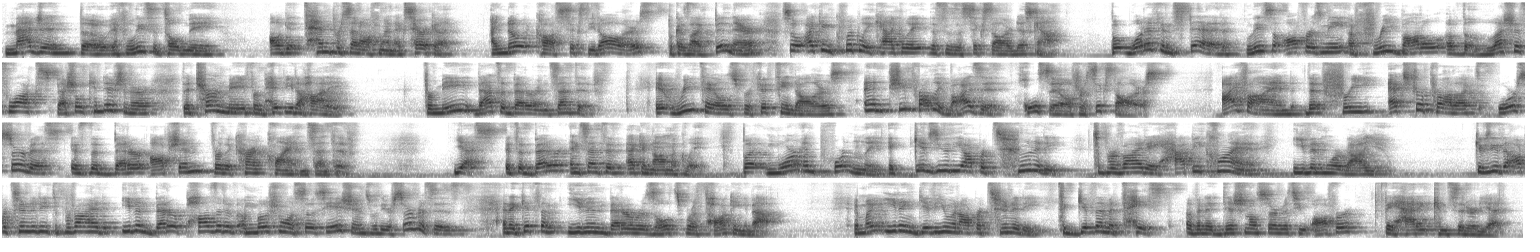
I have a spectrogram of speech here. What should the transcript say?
Imagine, though, if Lisa told me, I'll get 10% off my next haircut. I know it costs $60 because I've been there, so I can quickly calculate this is a $6 discount. But what if instead Lisa offers me a free bottle of the Luscious Locks special conditioner that turned me from hippie to hottie? For me, that's a better incentive. It retails for $15 and she probably buys it wholesale for $6. I find that free extra product or service is the better option for the current client incentive. Yes, it's a better incentive economically, but more importantly, it gives you the opportunity to provide a happy client even more value gives you the opportunity to provide even better positive emotional associations with your services, and it gets them even better results worth talking about. It might even give you an opportunity to give them a taste of an additional service you offer they hadn't considered yet.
